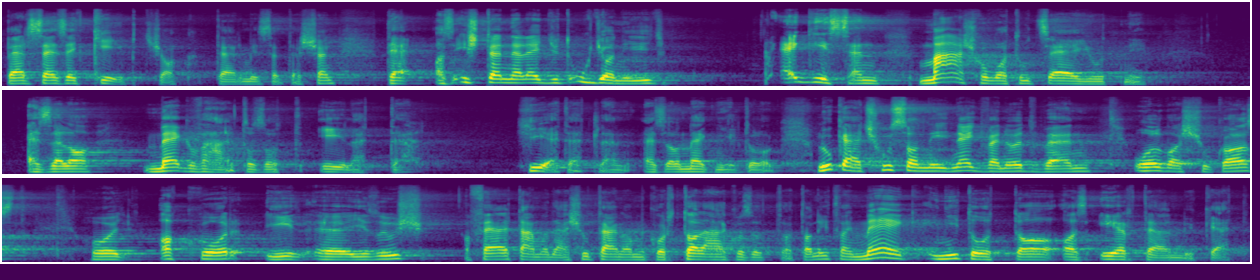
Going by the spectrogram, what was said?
Persze ez egy kép csak természetesen, de az Istennel együtt ugyanígy egészen máshova tudsz eljutni ezzel a megváltozott élettel. Hihetetlen ez a megnyílt dolog. Lukács 24.45-ben olvassuk azt, hogy akkor Jézus a feltámadás után, amikor találkozott a tanítvány, megnyitotta az értelmüket,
